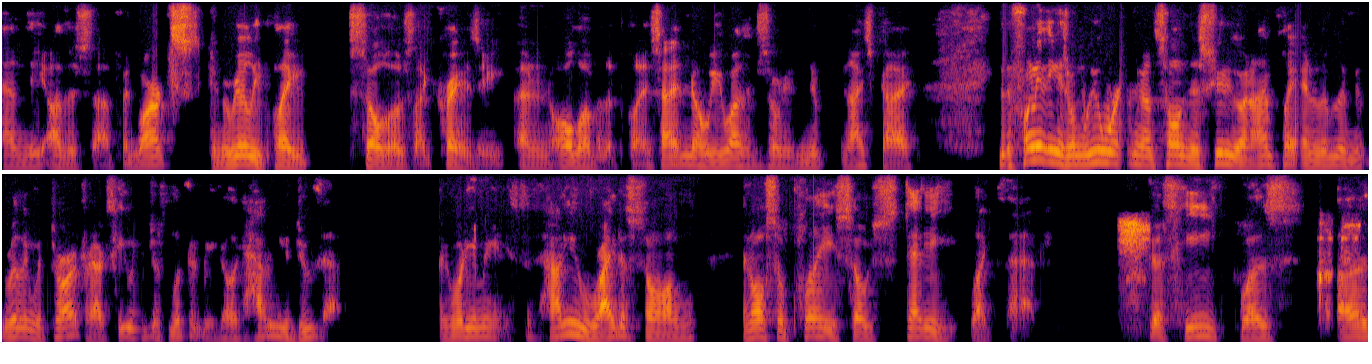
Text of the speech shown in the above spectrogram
and the other stuff, and Mark's can really play solos like crazy and all over the place. I didn't know he was; just a new, nice guy. The funny thing is, when we were working on songs in the studio and I'm playing rhythm with guitar tracks, he would just look at me and go, like, "How do you do that? Like, what do you mean?" He says, "How do you write a song and also play so steady like that?" Because he was, uh,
